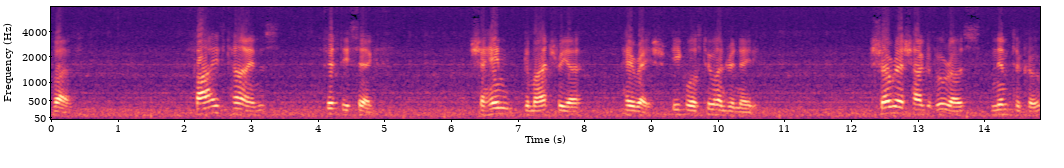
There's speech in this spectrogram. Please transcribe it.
Vav. Five times 56, Shehem Gematria Heresh, equals 280. Shoresh HaGavuros Nimtaku,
